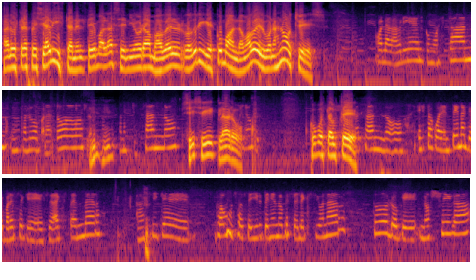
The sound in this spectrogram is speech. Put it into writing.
a nuestra especialista en el tema, la señora Mabel Rodríguez. ¿Cómo anda, Mabel? Buenas noches. Hola Gabriel, ¿cómo están? Un saludo para todos los que están escuchando. Sí, sí, claro. ¿Cómo está usted? Pasando esta cuarentena que parece que se va a extender, así que vamos a seguir teniendo que seleccionar todo lo que nos llega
